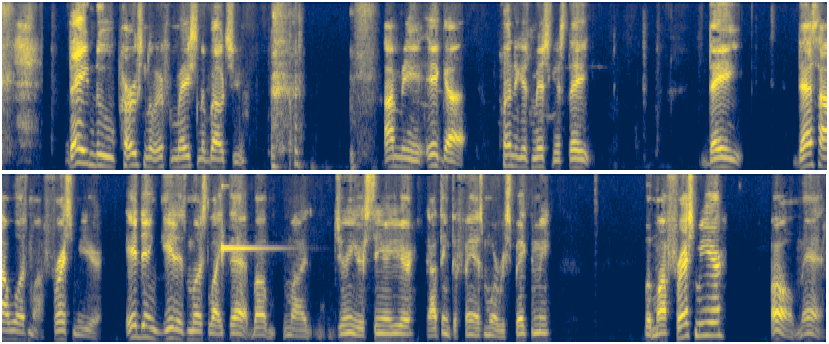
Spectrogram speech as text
they knew personal information about you. I mean, it got against Michigan State. They that's how it was my freshman year. It didn't get as much like that about my junior, senior year. I think the fans more respected me. But my freshman year, oh man,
